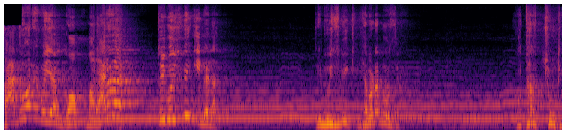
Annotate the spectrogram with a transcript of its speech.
সাধুয়ানে বইয়া গপ মারে। আরে রাখ, তুই বুঝবি কি বেটা? তুই বুঝবি কি? হেবাটা বোঝে। কথার ছুটি।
